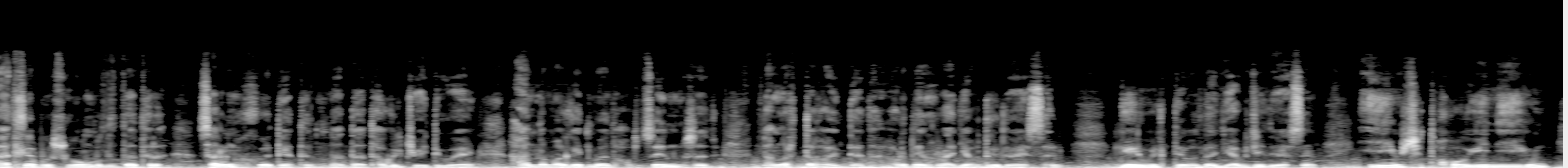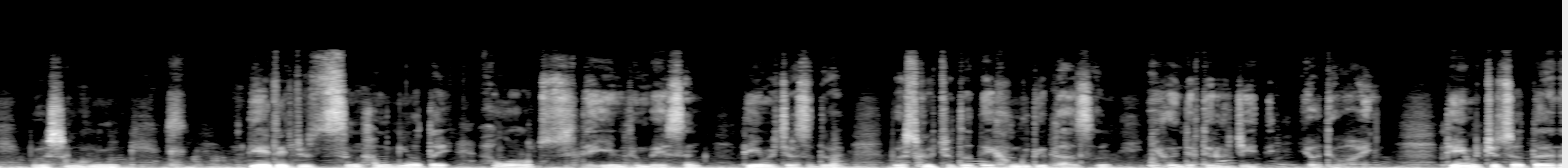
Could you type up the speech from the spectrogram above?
А тэгэхээр бүсгүй хүн бол одоо тэр саран хөхөөд одоо тоглож байдаг бай. Хандмаа гэдмээ хувцсын юмсад намнартай гойдод хордын хураад явдаг л байсан. Гэр бүлтэй болоод явж ил байсан. Ийм тухайн үеийн нийгэм бүсгүй хүн дээдэлж үзсэн хамгийн одоо агуур үзэлтэй ийм хүн байсан. Тийм учраас одоо бүсгүйчүүд одоо их хүн гэдэг талаас нь их хүн дээр төрөж явдаг байна. Тийм учраас одоо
